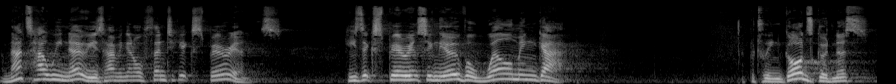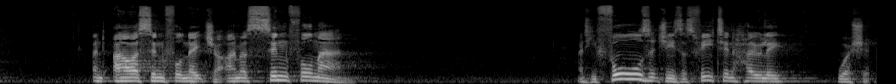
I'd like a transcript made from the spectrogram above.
And that's how we know he's having an authentic experience. He's experiencing the overwhelming gap between God's goodness and our sinful nature. I'm a sinful man. And he falls at Jesus' feet in holy worship.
